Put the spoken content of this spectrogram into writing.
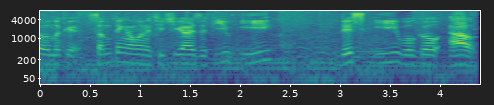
So look at something I want to teach you guys. If you E, this E will go out.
